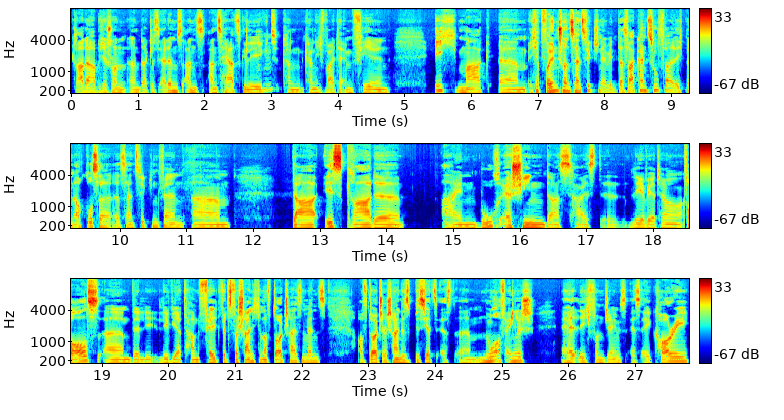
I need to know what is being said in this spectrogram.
Gerade habe ich ja schon äh, Douglas Adams ans, ans Herz gelegt, mhm. kann, kann ich weiterempfehlen. Ich mag, ähm, ich habe vorhin schon Science Fiction erwähnt, das war kein Zufall, ich bin auch großer äh, Science Fiction-Fan. Ähm, da ist gerade ein Buch erschienen, das heißt äh, Leviathan Falls. Ähm, der Le Leviathan fällt, wird es wahrscheinlich dann auf Deutsch heißen, wenn es auf Deutsch erscheint. Es ist bis jetzt erst ähm, nur auf Englisch erhältlich von James S. A. Corey.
